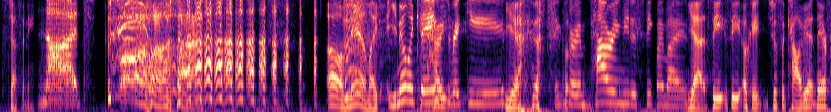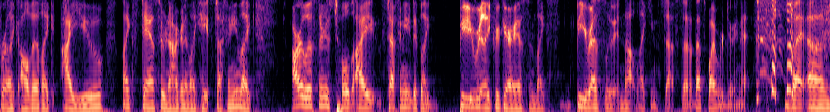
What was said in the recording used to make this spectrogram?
Stephanie. Not. Oh man, like you know, like Thanks, how- Ricky. Yeah, Thanks for empowering me to speak my mind. yeah. See, see. Okay, just a caveat there for like all the like IU like stans who are now gonna like hate Stephanie. Like our listeners told I Stephanie to like be really gregarious and like be resolute and not liking stuff. So that's why we're doing it. but um,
